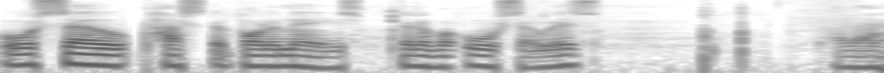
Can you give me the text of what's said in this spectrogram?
also pasta bolognese. Don't know what also is. But, uh,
